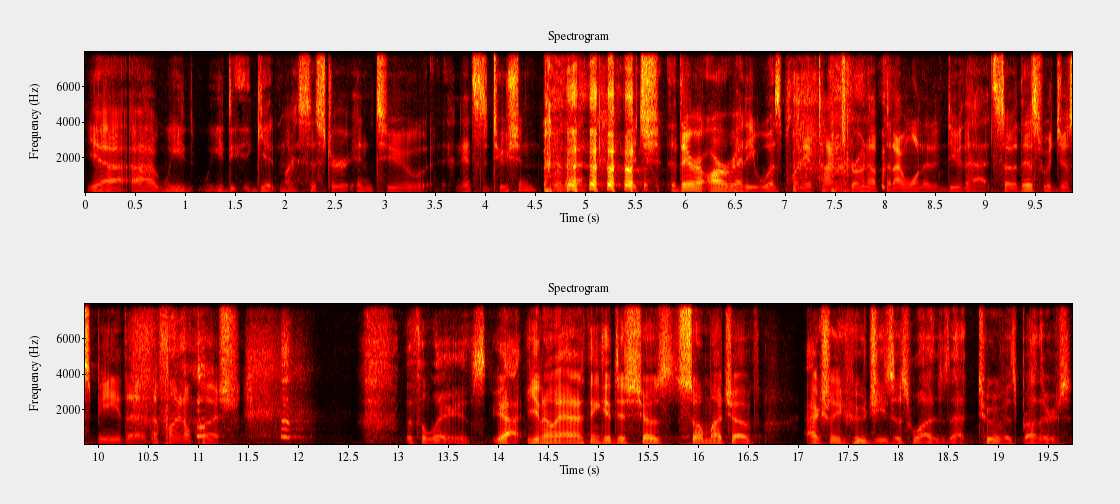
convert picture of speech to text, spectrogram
Yeah, uh, we we get my sister into an institution for that, which there already was plenty of times growing up that I wanted to do that. So this would just be the the final push. That's hilarious. Yeah, you know, and I think it just shows so much of actually who Jesus was that two of his brothers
